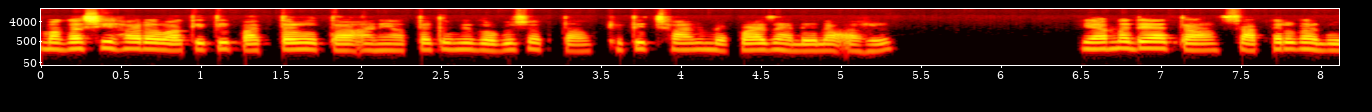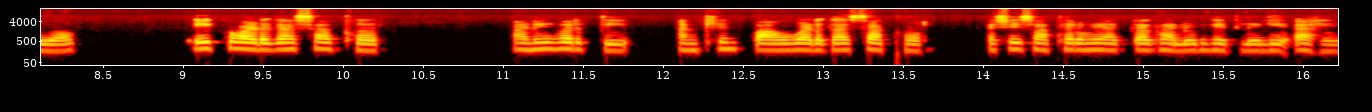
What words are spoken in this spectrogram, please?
मगाशी हा रवा किती पातळ होता आणि आता तुम्ही बघू शकता किती छान मोकळा झालेला आहे. यामध्ये आता साखर घालूयात. एक वाडगा साखर आणि वरती आणखीन पाव वाडगा साखर अशी साखर मी आता घालून घेतलेली आहे.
